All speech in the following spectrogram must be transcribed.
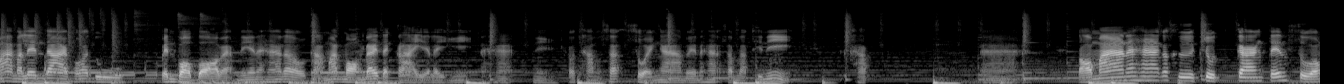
มารถมาเล่นได้ เพราะว่าดูเป็นบ่อๆแบบนี้นะฮะเราสามารถมองได้แต่ไกลอะไรอย่างนี้นะฮะนี่เขาทำซะสวยงามเลยนะฮะสำหรับที่นี่ครับอ่าต่อมานะฮะก็คือจุดกลางเต็นท์สวน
